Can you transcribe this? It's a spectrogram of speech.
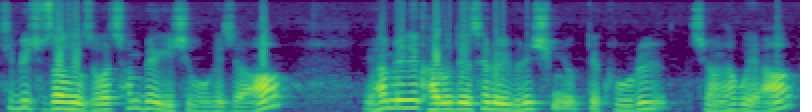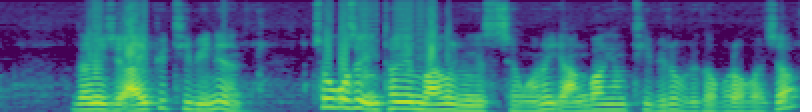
TV 주사 선수가 1125개죠. 화면이 가로대 세로 이별은 16대 9를 지원하고요. 그 다음에 이제 IPTV는 초고속 인터넷망을 이용해서 제공하는 양방향 TV를 우리가 뭐라고 하죠?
